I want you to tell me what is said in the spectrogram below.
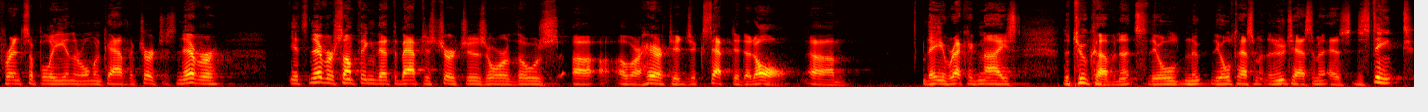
principally in the Roman Catholic Church. It's never, it's never something that the Baptist churches or those uh, of our heritage accepted at all. Um, they recognized the two covenants, the Old, New, the Old Testament and the New Testament, as distinct.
